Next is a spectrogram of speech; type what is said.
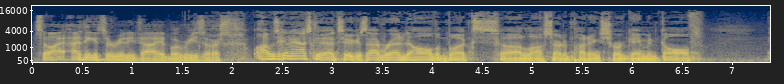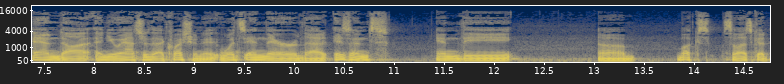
so I, I think it's a really valuable resource. Well, I was going to ask you that too because I've read all the books, uh, Lost Art of Putting, Short Game, and Golf, and uh, and you answered that question. What's in there that isn't in the uh, books? So that's good.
